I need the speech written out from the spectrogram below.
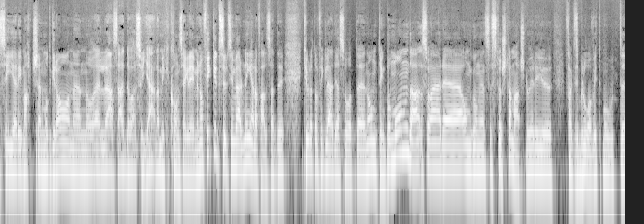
ser i matchen mot granen. Och, eller, alltså, det var så jävla mycket konstiga grejer. Men de fick ju till slut sin värvning i alla fall. Så det är kul att de fick glädjas åt eh, någonting. På måndag så är det omgångens största match. Då är det ju faktiskt Blåvitt mot eh,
